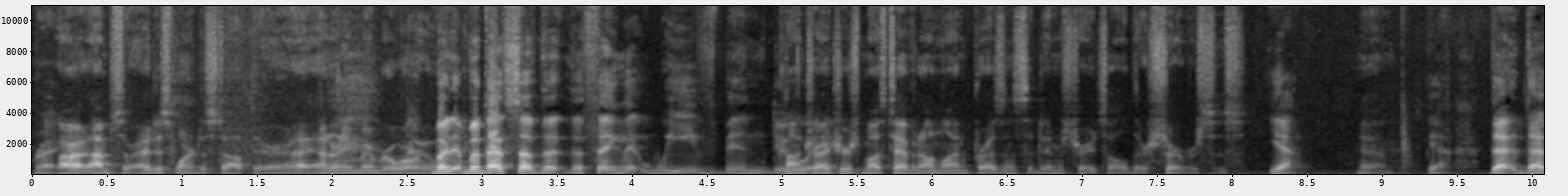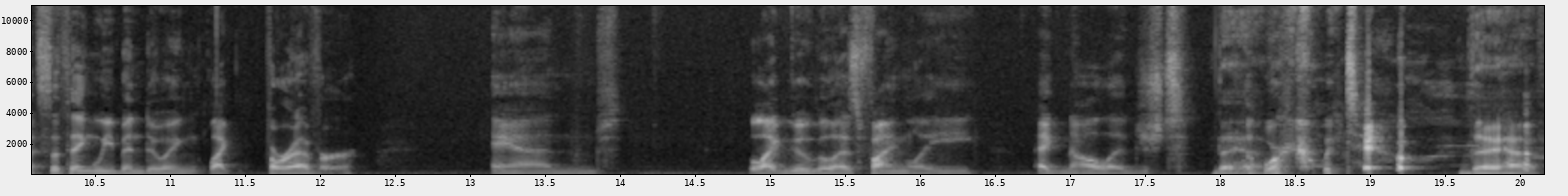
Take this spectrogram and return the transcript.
Right. All right. I'm sorry. I just wanted to stop there. I, I don't even remember where we were. But but that's the the thing that we've been doing. Contractors must have an online presence that demonstrates all their services. Yeah. Yeah. Yeah, that that's the thing we've been doing like forever, and like Google has finally acknowledged the work we do. They have,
